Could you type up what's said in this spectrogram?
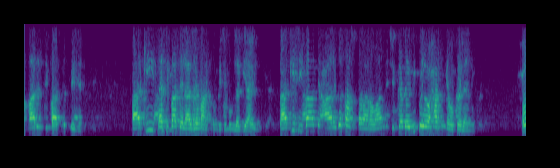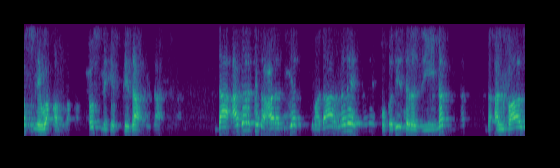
مخارج صفات نه پیژني باقی د صفات لازمه کوم چې موږ لګیایو باقی صفات عارضه تاسو تر روان دي چې کله وی په یو حرف کې وکړني حسن وقف حسن ابتداء دا اگر چې د عربیت مدار نه وي خو په دې سره زینت د الفاظ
